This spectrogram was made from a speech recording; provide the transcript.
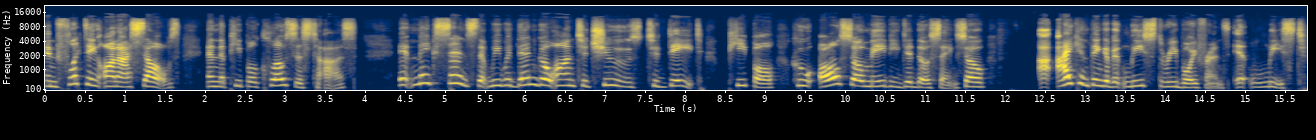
inflicting on ourselves and the people closest to us, it makes sense that we would then go on to choose to date people who also maybe did those things. So I, I can think of at least three boyfriends, at least,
